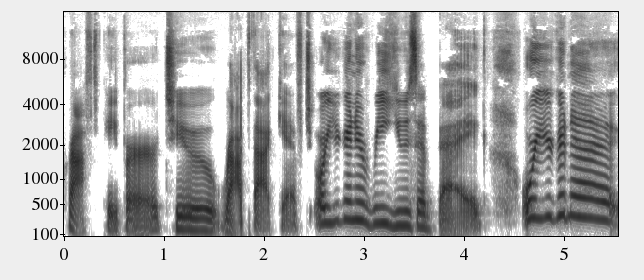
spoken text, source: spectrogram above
craft paper to wrap that gift, or you're going to reuse a bag, or you're going to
